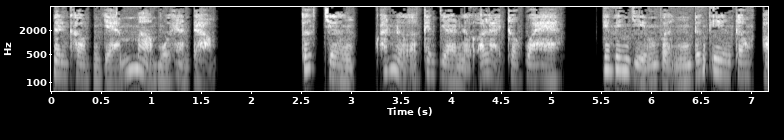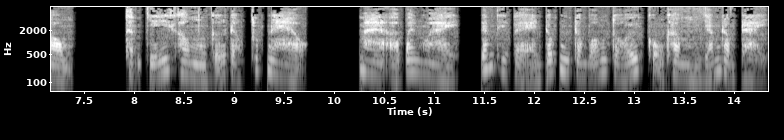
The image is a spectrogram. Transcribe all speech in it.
nên không dám mở mũi hành động. Ước chừng khoảng nửa canh giờ nữa lại trôi qua, nhân viên diệm vẫn đứng yên trong phòng, thậm chí không cử động chút nào, mà ở bên ngoài, đám thi vệ đúc trong bóng tối cũng không dám đồng đầy.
